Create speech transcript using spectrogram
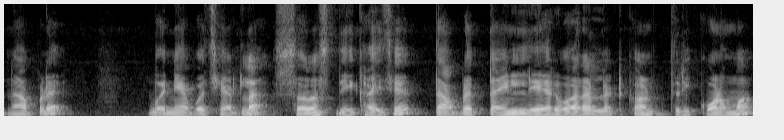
ને આપણે બન્યા પછી આટલા સરસ દેખાય છે. તો આપણે ત્રણ લેયરવાળા લટકણ ત્રિકોણમાં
